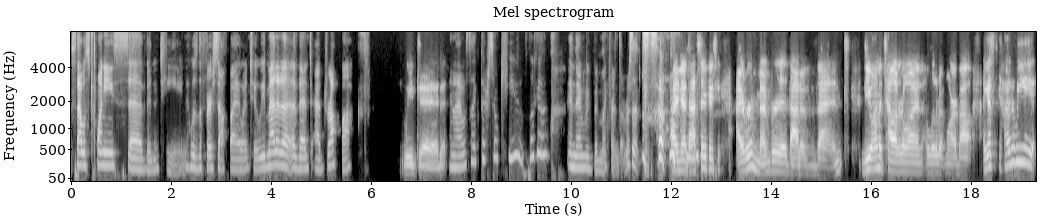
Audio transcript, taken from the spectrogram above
So that was 2017. Was the first South by I went to. We met at an event at Dropbox, We did. and I was like, "They're so cute. Look at." And then we've been like friends ever since. So. I know that's so crazy. I remember that event. Do you want to tell everyone a little bit more about? I guess how did we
